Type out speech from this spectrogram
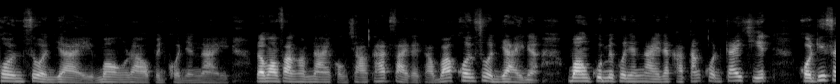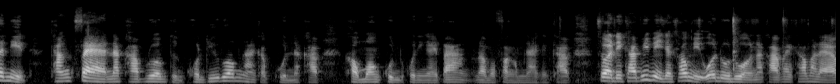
คนส่วนใหญ่มองเราเป็นคนยังไง เรามาฟังคำนายของชาวธาตุไฟกันครับว่าคนส่วนใหญ่เนี่ยมองคุณเป็นคนยังไงนะครับ ทั้งคนใกล้ชิด คนที่สนิท ทั้งแฟนนะครับ รวมถึงคนที่ร่วมงานกับคุณนะครับ เขามองคุณเป็นคนยังไงบ้าง เรามาฟังคำนายกันครับ สวัสดีครับพี่บีจากช่องหมีอ้วนดูดวงนะครับ ใครเข้ามาแล้ว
